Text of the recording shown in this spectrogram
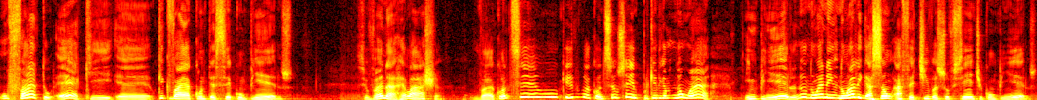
O, o, fato é que é, o que, que vai acontecer com Pinheiros? Silvana, relaxa. Vai acontecer o que aconteceu sempre, porque digamos, não há em Pinheiros, não, não, há nem, não há ligação afetiva suficiente com Pinheiros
